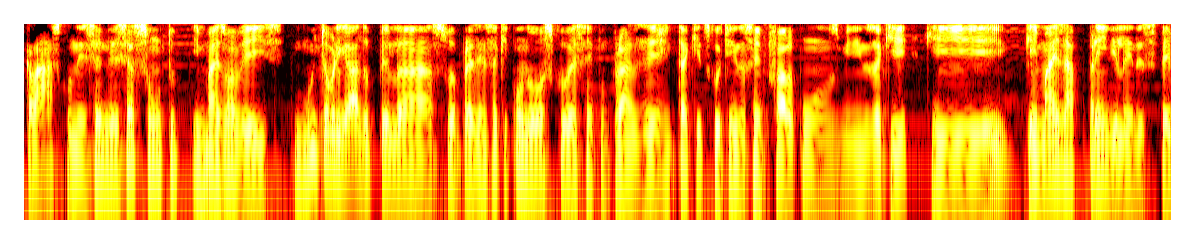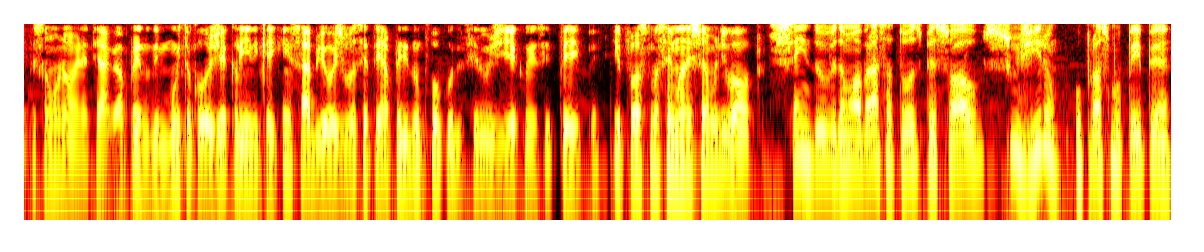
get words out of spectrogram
clássico nesse, nesse assunto. E mais uma vez, muito obrigado pela sua presença aqui conosco. Sempre um prazer a gente estar tá aqui discutindo. Eu sempre falo com os meninos aqui que quem mais aprende lendo esses papers somos nós, né, Tiago? Eu aprendo de muita oncologia clínica e quem sabe hoje você tem aprendido um pouco de cirurgia com esse paper. E próxima semana estamos de volta. Sem dúvida, um abraço a todos, pessoal. Sugiram o próximo paper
